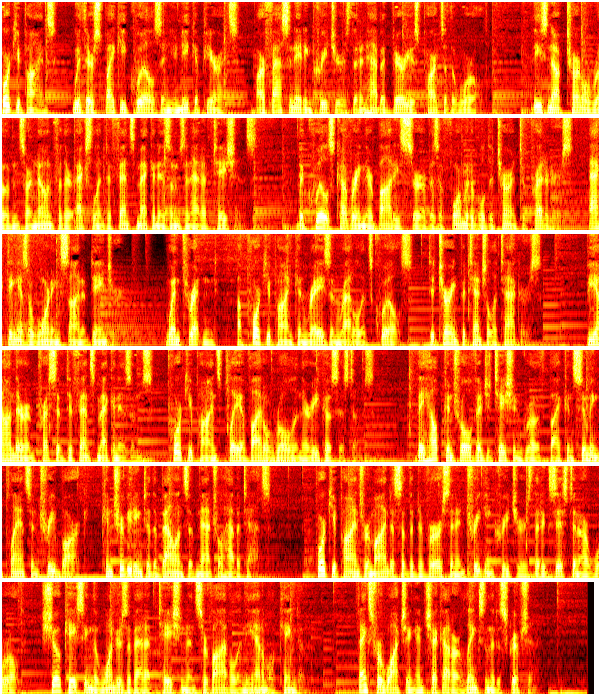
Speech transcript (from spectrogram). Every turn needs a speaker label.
Speaker 1: Porcupines, with their spiky quills and unique appearance, are fascinating creatures that inhabit various parts of the world. These nocturnal rodents are known for their excellent defense mechanisms and adaptations. The quills covering their bodies serve as a formidable deterrent to predators, acting as a warning sign of danger. When threatened, a porcupine can raise and rattle its quills, deterring potential attackers. Beyond their impressive defense mechanisms, porcupines play a vital role in their ecosystems. They help control vegetation growth by consuming plants and tree bark, contributing to the balance of natural habitats. Porcupines remind us of the diverse and intriguing creatures that exist in our world, showcasing the wonders of adaptation and survival in the animal kingdom. Thanks for watching and check out our links in the description.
